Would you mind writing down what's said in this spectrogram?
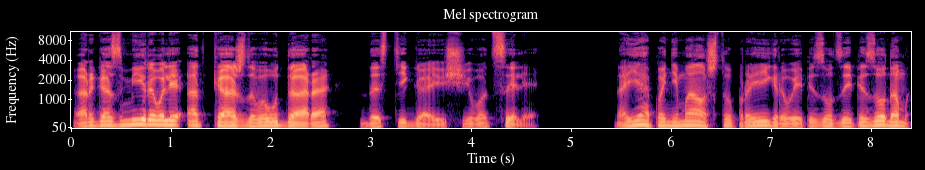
оргазмировали от каждого удара, достигающего цели. А я понимал, что проигрываю эпизод за эпизодом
